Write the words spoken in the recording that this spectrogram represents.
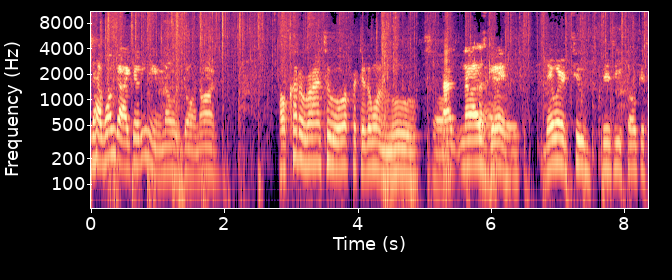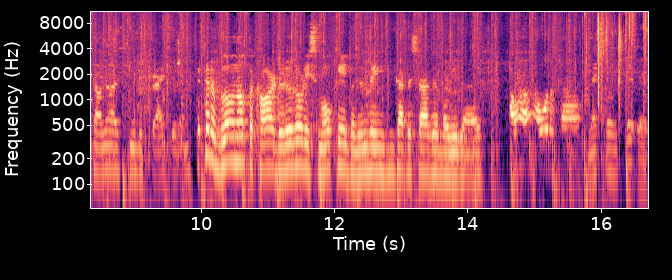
that one guy killed. He didn't even know what was going on. I could have ran to over, but the other one moved. So uh, That, no, it was good. They were too busy focused on us. You distracted them. They could have blown up the car, dude. It was already smoking, but then they got distracted by you guys. I, I would have died. Next level shit, right?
